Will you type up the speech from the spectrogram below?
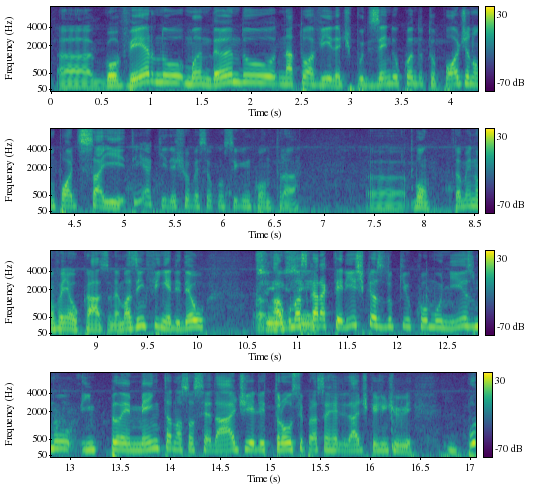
Uh, governo mandando na tua vida, tipo, dizendo quando tu pode ou não pode sair. Tem aqui, deixa eu ver se eu consigo encontrar. Uh, bom, também não vem ao caso, né? Mas enfim, ele deu uh, sim, algumas sim. características do que o comunismo implementa na sociedade e ele trouxe para essa realidade que a gente vive. Por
